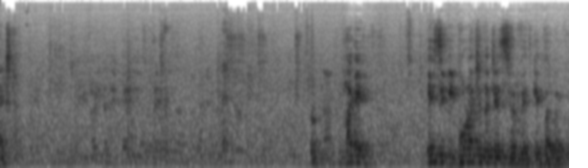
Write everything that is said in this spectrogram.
ನೆಕ್ಸ್ಟ್ ಹಾಗೆ ಎ ಸಿ ಪಿ ಪೂರ್ಣಚಂದ್ರ ಜಯಸಿ ಅವರು ವೇದಿಕೆಗೆ ಬರಬೇಕು.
